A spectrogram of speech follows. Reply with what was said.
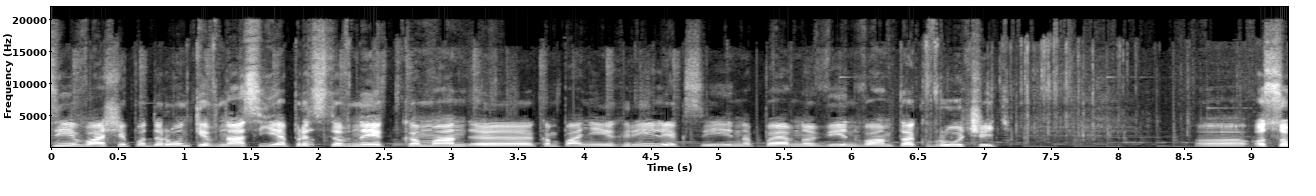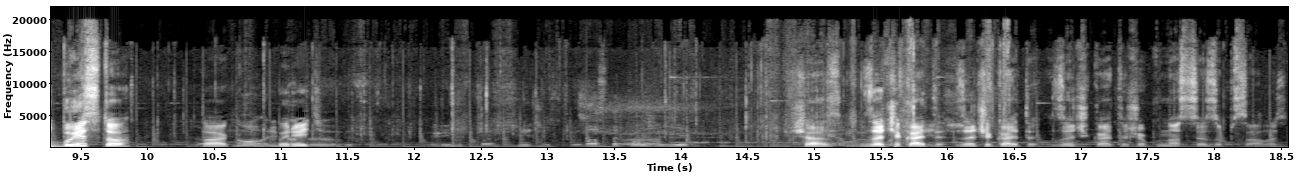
ці ваші подарунки. В нас є представник команд, е, компанії Grillix, і напевно він вам так вручить е, особисто. Так, Ну, беріть. ребята, У нас такой же Щас, зачекайте, зачекайте, зачекайте, щоб у нас все записалось.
